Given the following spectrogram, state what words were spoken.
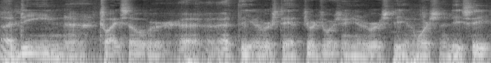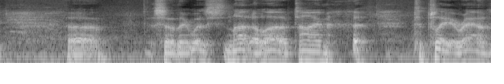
a dean uh, twice over uh, at the university, at George Washington University in Washington, D.C. Uh, so there was not a lot of time to play around,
